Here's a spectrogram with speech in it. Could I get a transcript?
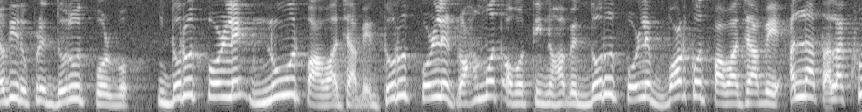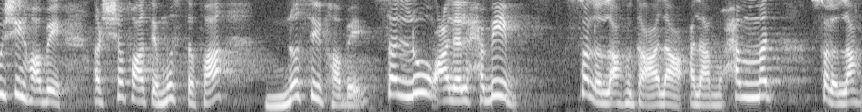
নবীর উপরে দরুদ পড়ব। দরুদ পড়লে নূর পাওয়া যাবে, দরুদ পড়লে রহমত অবতীর্ণ হবে, দরুদ পড়লে বরকত পাওয়া যাবে, আল্লাহ তালা খুশি হবে আর শফাতে মুস্তফা নসিফ হবে। সাল্লু আল হাবিব সাল্লাহ তালা আলা মুহাম্মদ সাল্লাহ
